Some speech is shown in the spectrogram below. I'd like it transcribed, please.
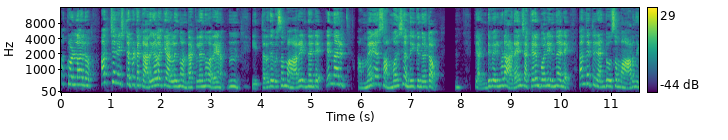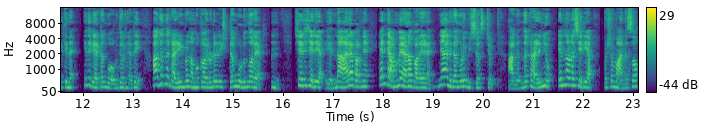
ആ കൊള്ളാലോ. അച്ഛന് ഇഷ്ടപ്പെട്ട കറികളൊക്കെ ആളിന്ന് ഉണ്ടാക്കലെന്ന് പറയണം. ഉം ഇത്ര ദിവസം മാറിയിരുന്നെ എന്നാലും അമ്മനെ സമ്മതിച്ചു തന്നിരിക്കുന്നു കേട്ടോ. രണ്ടുപേരും കൂടെ അടയും ചക്കരം പോലെ ഇരുന്നല്ലേ എന്നിട്ട് രണ്ടു ദിവസം മാറി നിൽക്കുന്നേ. ഇത് കേട്ടൻ ഗോമതി പറഞ്ഞു അതെ അകന്ന് കഴിയുമ്പോൾ നമുക്ക് അവരുടെ ഒരു ഇഷ്ടം കൂടുന്നു പറയാം. ഉം ശരി ശരിയാ. എന്ന് ആരാ പറഞ്ഞേ? എന്റെ അമ്മയാണോ പറയണേ? ഞാൻ ഇതും കൂടി വിശ്വസിച്ചു. അകന്ന് കഴിഞ്ഞു. എന്നുള്ള ശരിയാ. പക്ഷെ മനസ്സോ?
